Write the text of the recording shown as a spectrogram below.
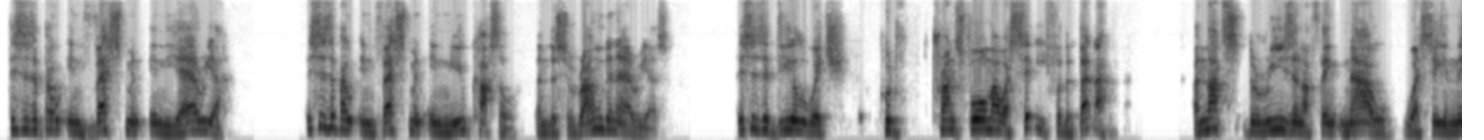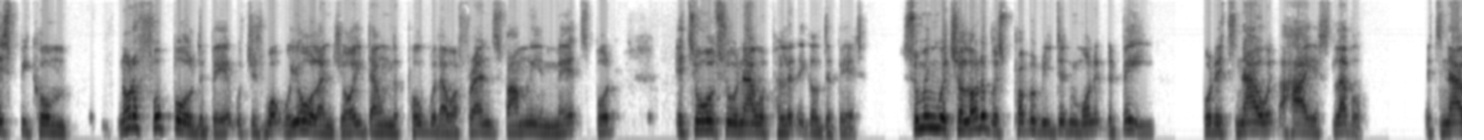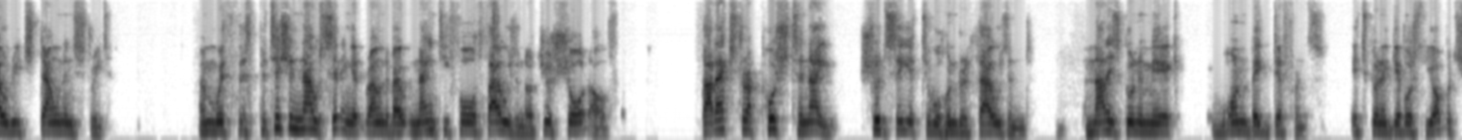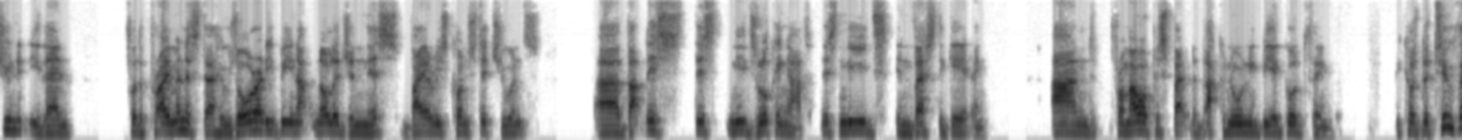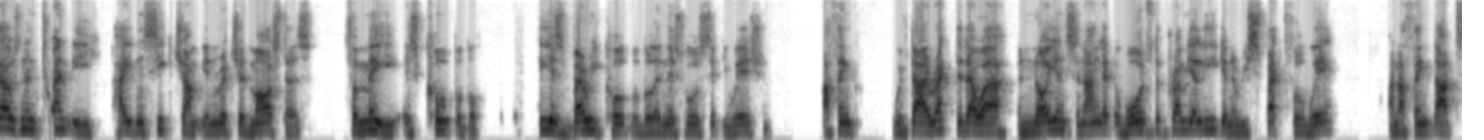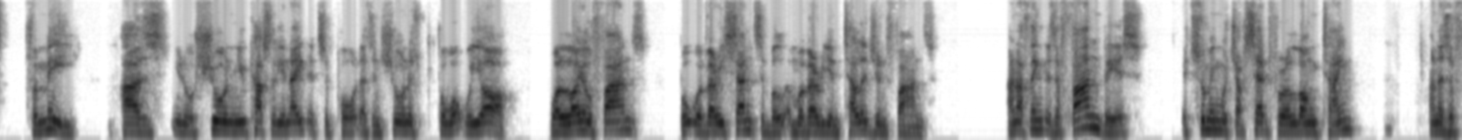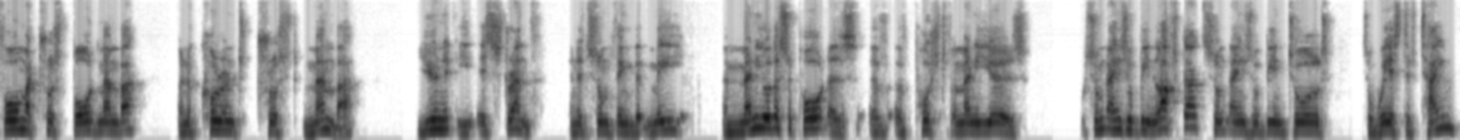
This is about investment in the area. This is about investment in Newcastle and the surrounding areas. This is a deal which could transform our city for the better. And that's the reason I think now we're seeing this become not a football debate, which is what we all enjoy down the pub with our friends, family, and mates, but it's also now a political debate, something which a lot of us probably didn't want it to be, but it's now at the highest level. It's now reached Downing Street. And with this petition now sitting at round about 94,000 or just short of, that extra push tonight should see it to 100,000. And that is going to make one big difference. It's going to give us the opportunity then for the Prime Minister, who's already been acknowledging this via his constituents, uh, that this, this needs looking at, this needs investigating. And from our perspective, that can only be a good thing. Because the 2020 hide and seek champion, Richard Masters, for me, is culpable he is very culpable in this whole situation. I think we've directed our annoyance and anger towards the Premier League in a respectful way. And I think that, for me, has you know shown Newcastle United supporters and shown us for what we are. We're loyal fans, but we're very sensible and we're very intelligent fans. And I think as a fan base, it's something which I've said for a long time. And as a former trust board member and a current trust member, unity is strength. And it's something that me and many other supporters have, have pushed for many years. Sometimes we've been laughed at, sometimes we've been told it's a waste of time.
